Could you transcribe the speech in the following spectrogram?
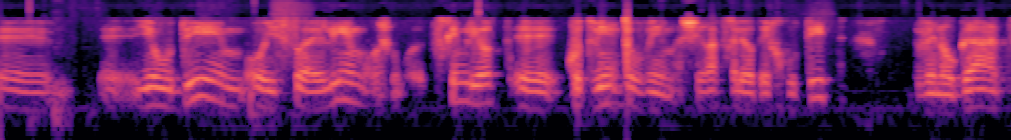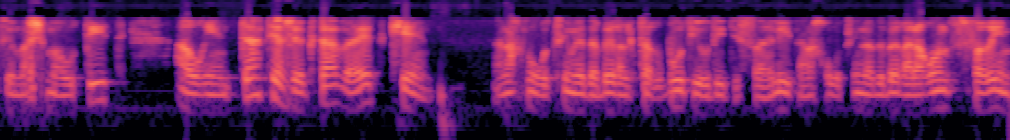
אה, יהודים או ישראלים, או ש- צריכים להיות אה, כותבים טובים. השירה צריכה להיות איכותית ונוגעת ומשמעותית. האוריינטציה של כתב העת, כן. אנחנו רוצים לדבר על תרבות יהודית ישראלית, אנחנו רוצים לדבר על ארון ספרים.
